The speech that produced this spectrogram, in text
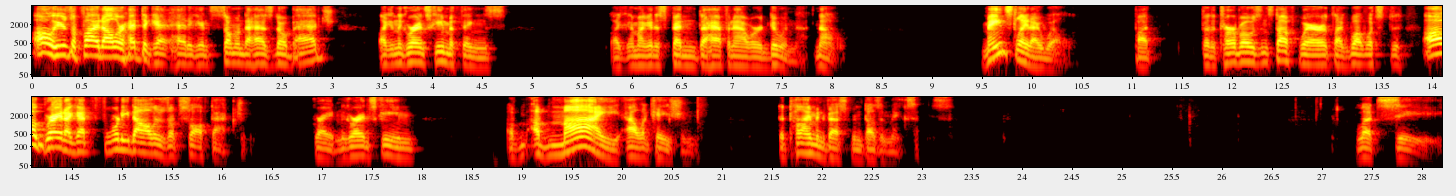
oh, here's a $5 head to get head against someone that has no badge. Like in the grand scheme of things, like, am I going to spend a half an hour doing that? No. Main slate, I will. But for the turbos and stuff, where it's like, what, what's the, oh, great, I got $40 of soft action. Great. In the grand scheme, of, of my allocation, the time investment doesn't make sense. Let's see.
